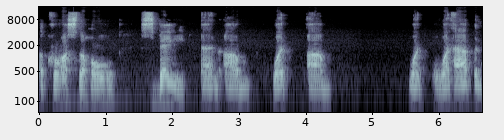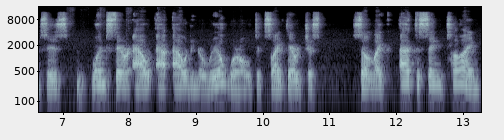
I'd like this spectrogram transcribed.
across the whole state. And um, what um, what what happens is once they're out, out in the real world, it's like they're just so like at the same time.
